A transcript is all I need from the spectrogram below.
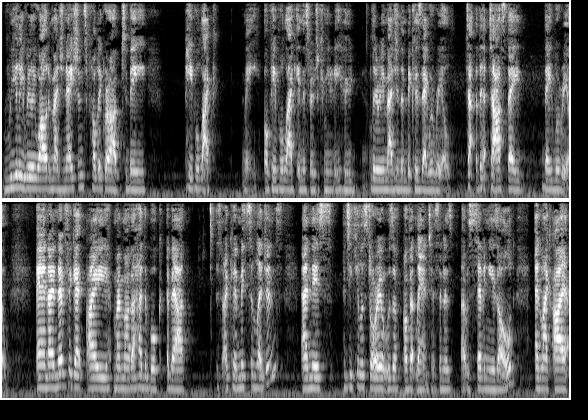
really, really wild imaginations probably grow up to be people like me or people like in the spiritual community who literally imagine them because they were real. To, to us, they they were real. And I never forget, I my mother had the book about like myths and legends, and this particular story it was of, of Atlantis. And as I was seven years old, and like I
